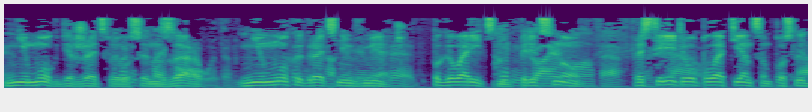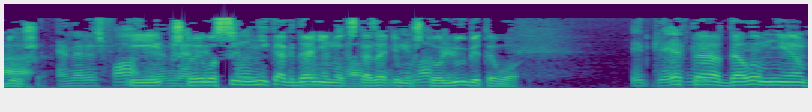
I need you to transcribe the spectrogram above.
не мог держать своего сына за руку, не мог играть с ним в мяч, поговорить с ним перед сном, растереть его полотенцем после uh, душа, и что его сын никогда не мог сказать ему, что любит его, это дало мне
